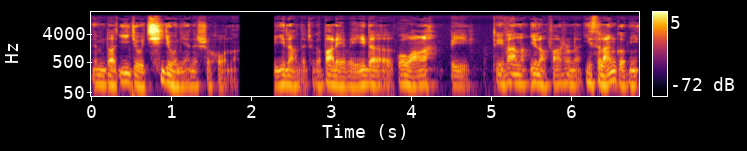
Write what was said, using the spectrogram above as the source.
那么到一九七九年的时候呢，伊朗的这个巴列维的国王啊被推翻了，伊朗发生了伊斯兰革命。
